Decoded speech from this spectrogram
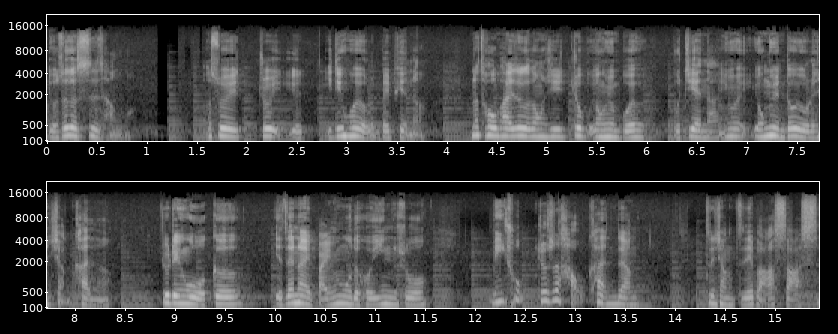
有这个市场吗？所以就也一定会有人被骗了，那偷拍这个东西就永远不会不见啊，因为永远都有人想看啊。就连我哥也在那里白目的回应说：“没错，就是好看这样。”真想直接把他杀死。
